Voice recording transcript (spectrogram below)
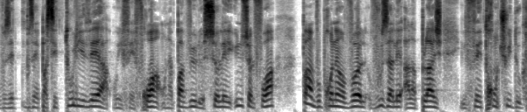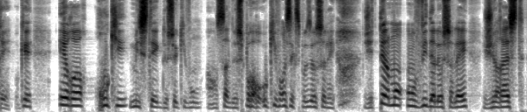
vous avez passé tout l'hiver où il fait froid, on n'a pas vu le soleil une seule fois. Pam, vous prenez un vol, vous allez à la plage, il fait 38 degrés, ok? Erreur, rookie, mistake de ceux qui vont en salle de sport ou qui vont s'exposer au soleil. J'ai tellement envie d'aller au soleil, je reste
